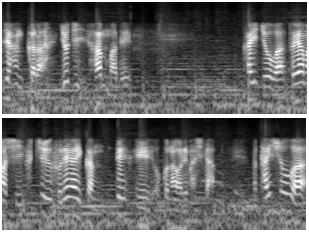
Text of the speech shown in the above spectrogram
時半から4時半まで会場は富山市府中ふれあい館で、行われました。対象は、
